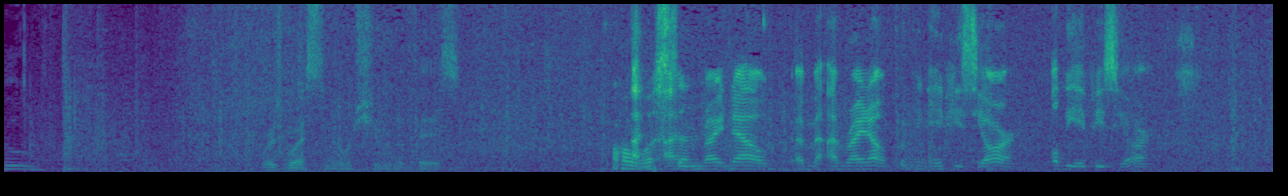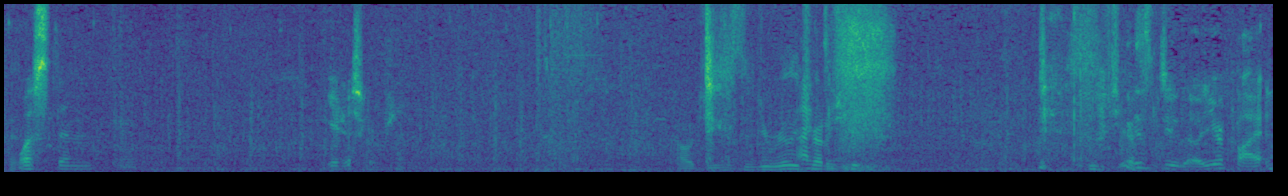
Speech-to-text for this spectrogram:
Naruto. Where's Weston? I want to shoot him in the face. Oh, I'm, Weston. I'm right now. I'm, I'm right now equipping APCR. All the APCR. Weston. Your description. Oh Jesus! Did you really try to did- shoot? this dude though, you're fine.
